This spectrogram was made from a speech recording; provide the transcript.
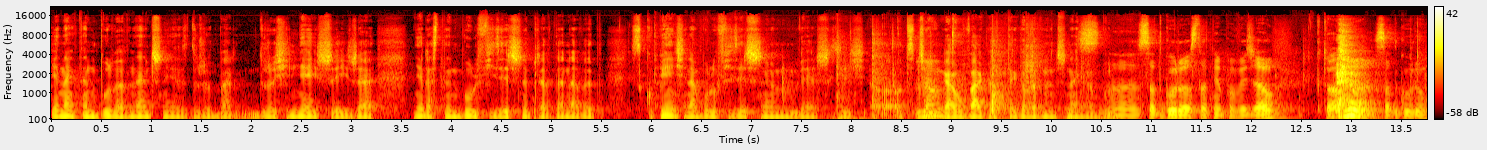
jednak ten ból wewnętrzny jest dużo, dużo silniejszy i że nieraz ten ból fizyczny, prawda, nawet skupienie się na bólu fizycznym, wiesz, gdzieś odciąga uwagę od tego wewnętrznego bólu. Sadhguru ostatnio powiedział. Kto? Sadhguru.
